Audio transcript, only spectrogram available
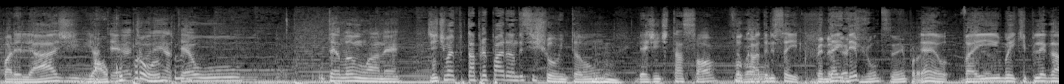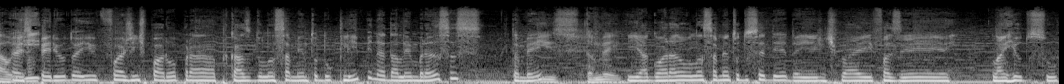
aparelhagem e. Palco até, pronto. até o, o telão lá, né? A gente vai estar tá preparando esse show, então Uhum. daí a gente tá só focado nisso aí. Daí de- junto também pra- É, vai ir uma equipe legal. É, Esse E- período aí foi a gente parou pra, por causa do lançamento do clipe, né? Da Lembranças também. Isso, também. E agora o lançamento do CD, daí a gente vai fazer lá em Rio do Sul,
